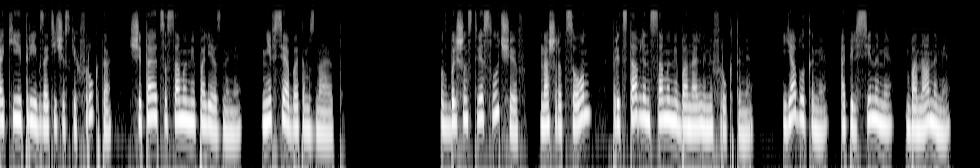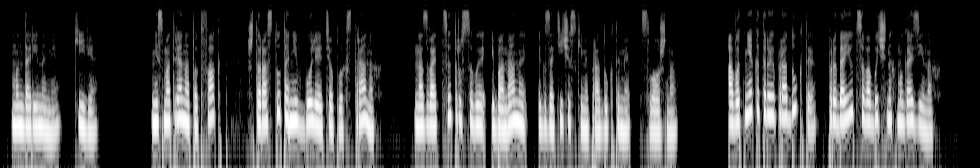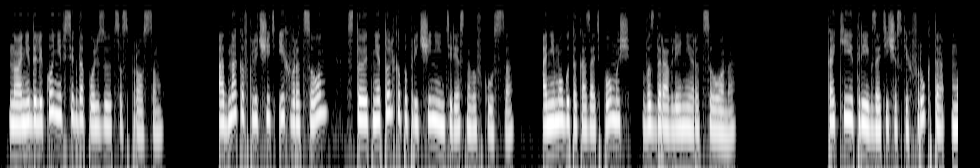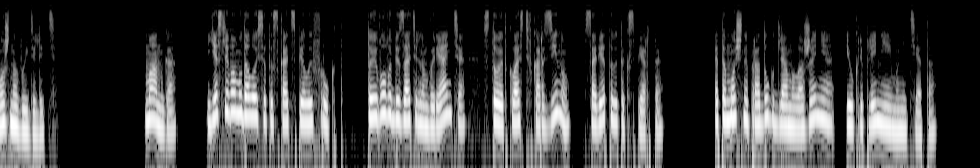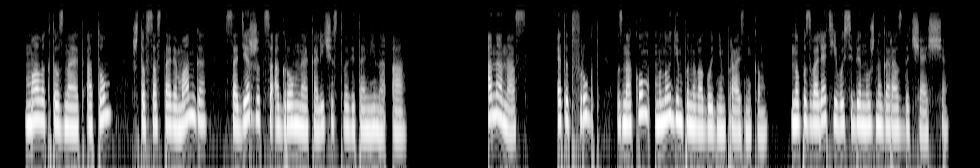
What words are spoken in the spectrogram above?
Какие три экзотических фрукта считаются самыми полезными? Не все об этом знают. В большинстве случаев наш рацион представлен самыми банальными фруктами – яблоками, апельсинами, бананами, мандаринами, киви. Несмотря на тот факт, что растут они в более теплых странах, назвать цитрусовые и бананы экзотическими продуктами сложно. А вот некоторые продукты продаются в обычных магазинах, но они далеко не всегда пользуются спросом. Однако включить их в рацион стоит не только по причине интересного вкуса, они могут оказать помощь в выздоровлении рациона. Какие три экзотических фрукта можно выделить? Манго. Если вам удалось отыскать спелый фрукт, то его в обязательном варианте стоит класть в корзину, советуют эксперты. Это мощный продукт для омоложения и укрепления иммунитета. Мало кто знает о том, что в составе манго содержится огромное количество витамина А. Ананас. Этот фрукт знаком многим по новогодним праздникам, но позволять его себе нужно гораздо чаще.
